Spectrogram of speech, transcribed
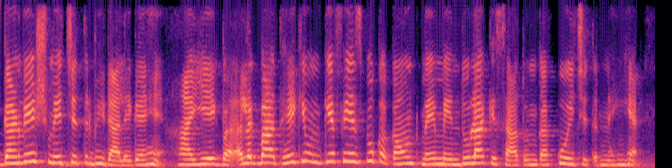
गणवेश में चित्र भी डाले गए हैं। हाँ ये एक अलग बात है कि उनके फेसबुक अकाउंट में मेन्दुला के साथ उनका कोई चित्र नहीं है।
